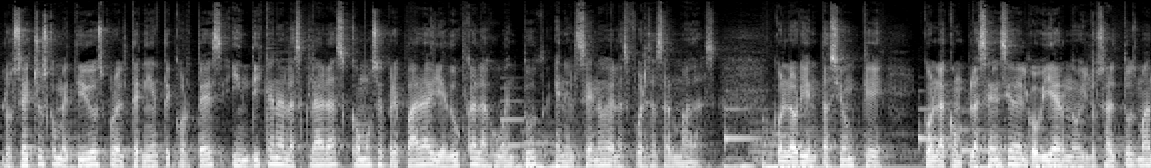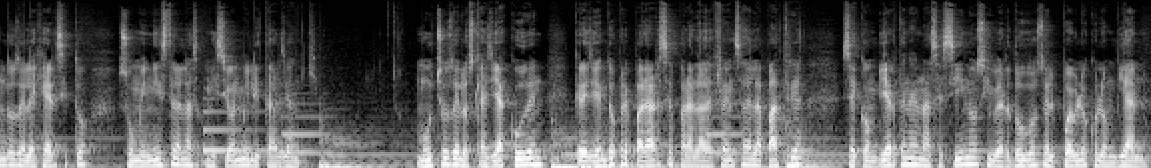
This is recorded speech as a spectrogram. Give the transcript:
Los hechos cometidos por el teniente Cortés indican a las claras cómo se prepara y educa la juventud en el seno de las Fuerzas Armadas, con la orientación que, con la complacencia del gobierno y los altos mandos del ejército, suministra la misión militar yanqui. Muchos de los que allí acuden, creyendo prepararse para la defensa de la patria, se convierten en asesinos y verdugos del pueblo colombiano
